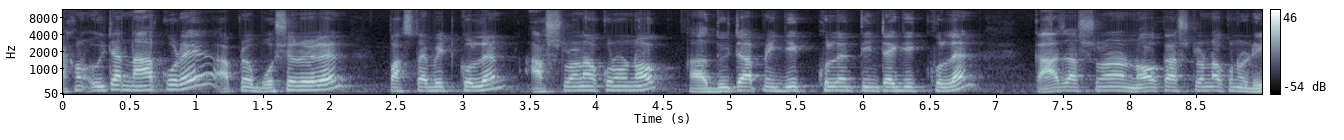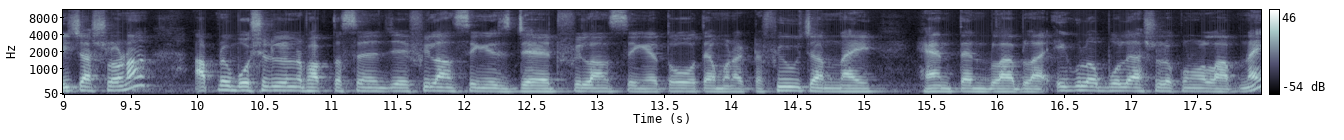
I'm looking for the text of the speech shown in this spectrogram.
এখন ওইটা না করে আপনি বসে রইলেন, পাঁচটা বিট করলেন, আসলো না কোনো নক দুইটা আপনি গিক খুললেন, তিনটা গিক খুললেন, কাজ আসলো না নক আসলো না, কোনো রিচ আসলো না, আপনি বসে রইলেন, ভাবতেছেন যে ফ্রিলান্সিং ইজ ডেড ফ্রিলান্সিংয়ে তো তেমন একটা ফিউচার নাই হ্যান ত্যান ব্লা ব্লা এগুলো বলে আসলে কোনো লাভ নাই।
